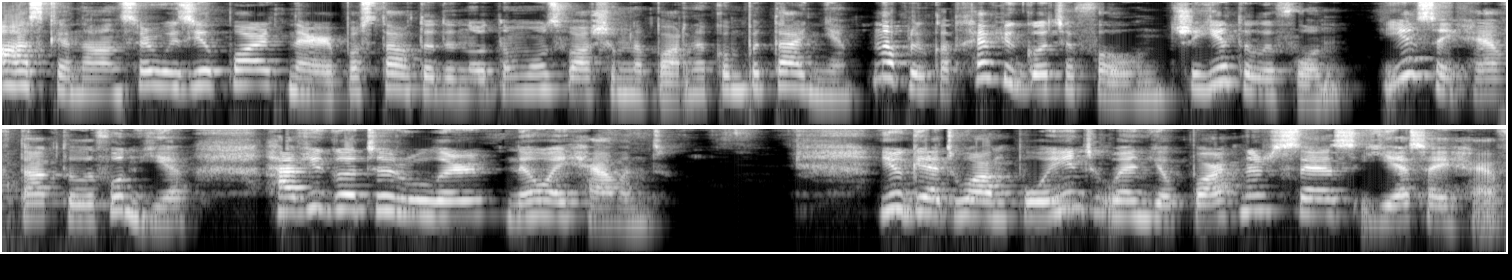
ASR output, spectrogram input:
Ask and answer with your partner. Поставте один одному з вашим напарником питання. Наприклад, have you got a phone? Чи є телефон? Yes, I have. Так, телефон є. Have you got a ruler? No, I haven't. You get one point when your partner says yes, I have.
